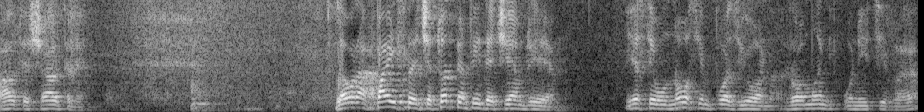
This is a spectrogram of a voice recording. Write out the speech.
alte și altele. La ora 14, tot pe 1 decembrie, este un nou simpozion Români Uniți-vă,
